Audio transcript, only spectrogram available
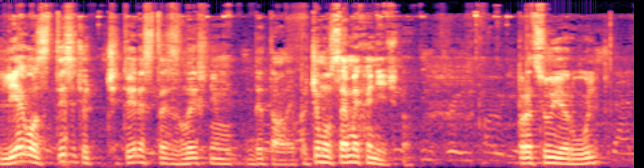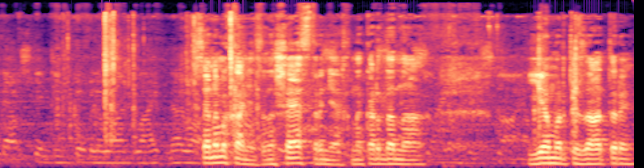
Лего з 1400 з лишнім деталей. Причому все механічно. Працює руль. Все на механіці, на шестернях, на карданах. Є амортизатори.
